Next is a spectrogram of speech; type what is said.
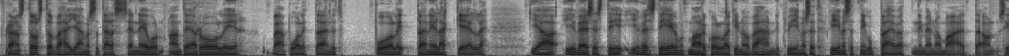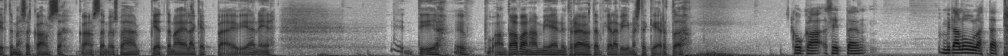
Frans Tost on vähän jäämässä tällaiseen neuvonantajan rooliin, vähän puolittain nyt puolittain eläkkeelle, ja ilmeisesti, ilmeisesti Helmut Markollakin on vähän nyt viimeiset, viimeiset niin päivät nimenomaan, että on siirtymässä kanssa, kanssa myös vähän viettämään eläkepäiviä, niin ja antaa vanhan miehen nyt räyhätä vielä viimeistä kertaa. Kuka sitten mitä luulet, että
